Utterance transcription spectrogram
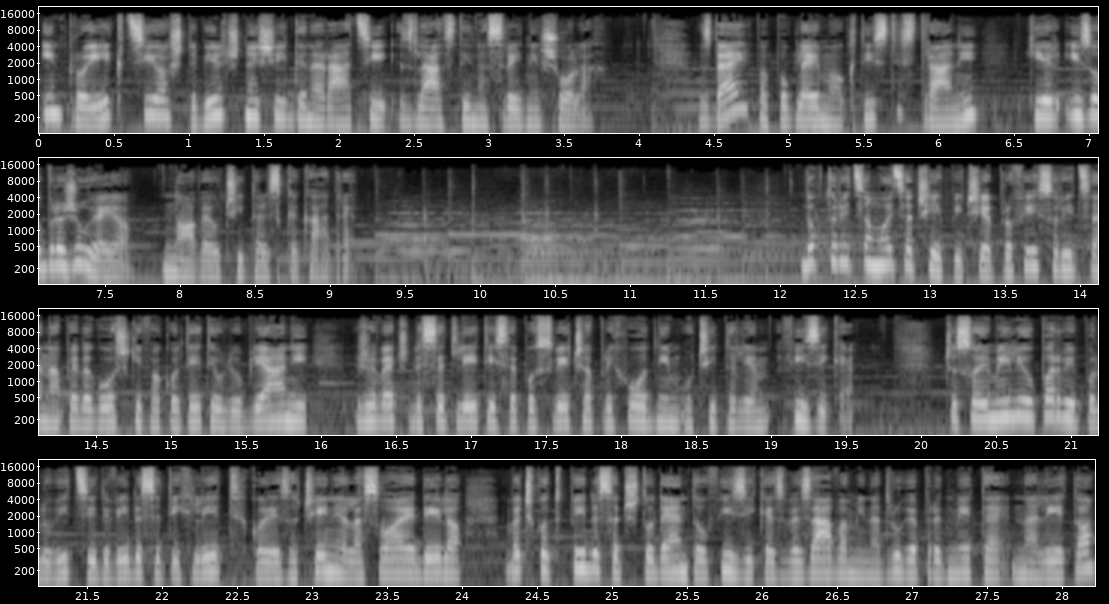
in projekcijo številčnejših generacij zlasti na srednjih šolah. Zdaj pa poglejmo k tisti strani, kjer izobražujejo nove učiteljske kadre. Doktorica Mojca Čepič je profesorica na Pedagoški fakulteti v Ljubljani, že več desetletij se posveča prihodnim učiteljem fizike. Če so imeli v prvi polovici 90-ih let, ko je začenjala svoje delo, več kot 50 študentov fizike z vezavami na druge predmete na leto,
